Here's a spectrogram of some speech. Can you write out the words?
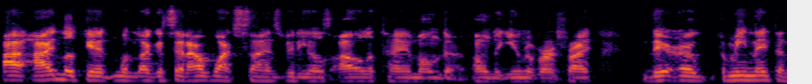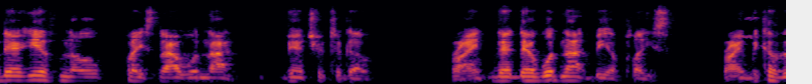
I, I look at when, like I said, I watch science videos all the time on the on the universe. Right there, are, for me, Nathan, there is no place that I would not venture to go. Right there, there would not be a place. Right, because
